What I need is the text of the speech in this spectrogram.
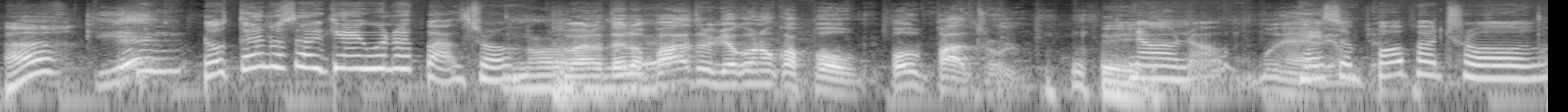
¿Ah? ¿Quién? No, ustedes no saben quién es Gwyneth Paltrow. No, bueno, de los Patrol yo conozco a Paul, Paul Patrol. Sí. No, no. Muy heavy, Eso es. Paw Patrol.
